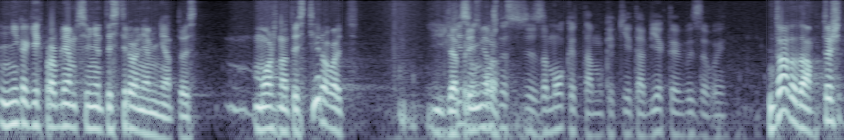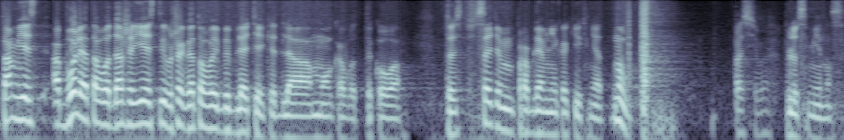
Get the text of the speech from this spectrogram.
никаких проблем с юнит-тестированием нет. То есть можно тестировать для Есть примера. возможность замокать там какие-то объекты, вызовы. Да, да, да. То есть там есть, а более того, даже есть уже готовые библиотеки для мока вот такого. То есть с этим проблем никаких нет. Ну, Спасибо. плюс-минус.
